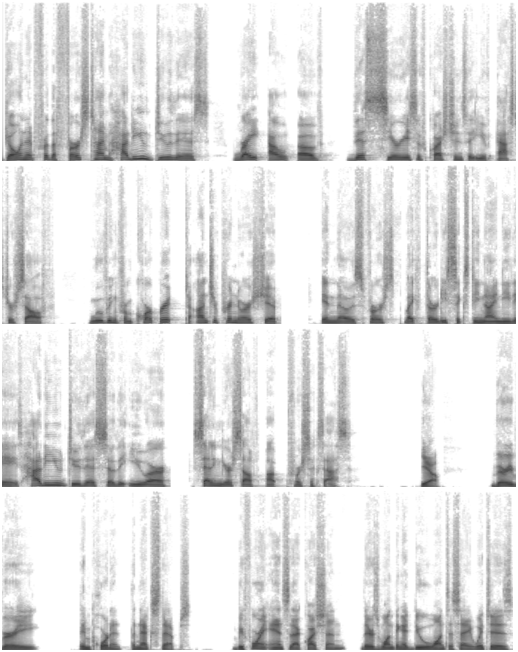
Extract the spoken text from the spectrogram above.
going it for the first time? How do you do this right out of this series of questions that you've asked yourself, moving from corporate to entrepreneurship in those first like 30, 60, 90 days? How do you do this so that you are setting yourself up for success? Yeah, very, very important. The next steps. Before I answer that question, there's one thing I do want to say, which is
